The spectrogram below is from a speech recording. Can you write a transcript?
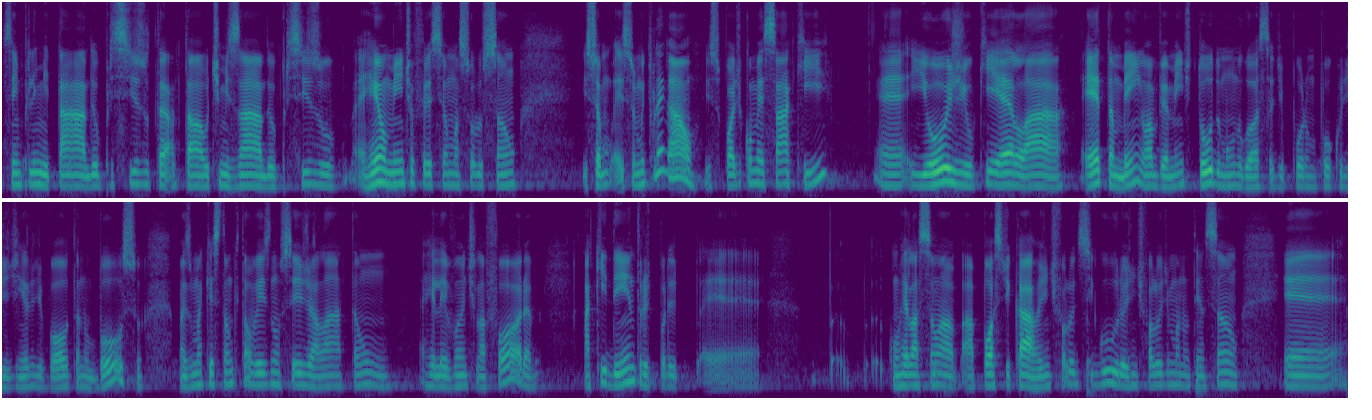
sempre limitado, eu preciso estar tá, tá otimizado, eu preciso é, realmente oferecer uma solução. Isso é, isso é muito legal. Isso pode começar aqui é, e hoje o que é lá é também, obviamente, todo mundo gosta de pôr um pouco de dinheiro de volta no bolso, mas uma questão que talvez não seja lá tão relevante lá fora, aqui dentro, por, é, com relação à, posse de carro. A gente falou de seguro, a gente falou de manutenção. É,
